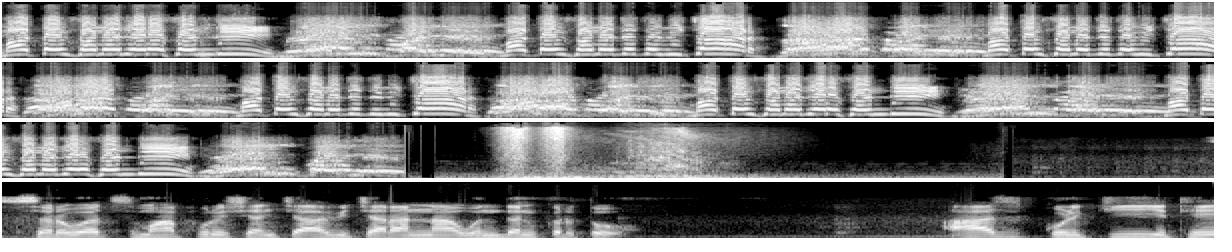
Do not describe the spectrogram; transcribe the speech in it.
मातंग समाजाला संधी. मातंग समाजाचा विचार. मातंग समाजाचा विचार. मातंग समाजाचा विचार. मातंग समाजाला संधी. मातंग समाजाला संधी. सर्वच महापुरुषांच्या विचारांना वंदन करतो. आज कोळकी येथे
